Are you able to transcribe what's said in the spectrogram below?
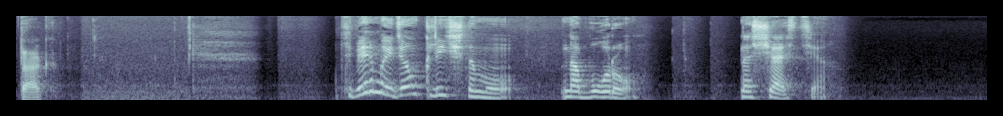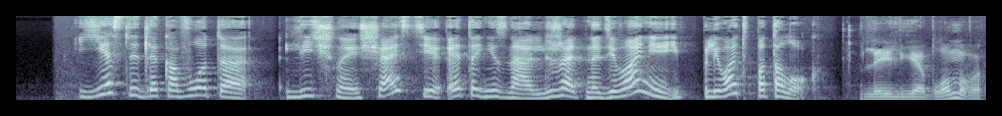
Так. Теперь мы идем к личному набору на счастье. Если для кого-то личное счастье – это, не знаю, лежать на диване и плевать в потолок. Для Ильи Обломова?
